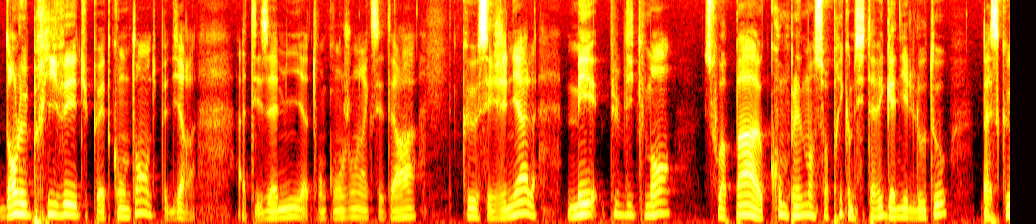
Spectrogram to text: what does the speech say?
dans le privé, tu peux être content, tu peux dire à tes amis, à ton conjoint, etc., que c'est génial, mais publiquement, sois pas complètement surpris comme si tu avais gagné le loto, parce que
